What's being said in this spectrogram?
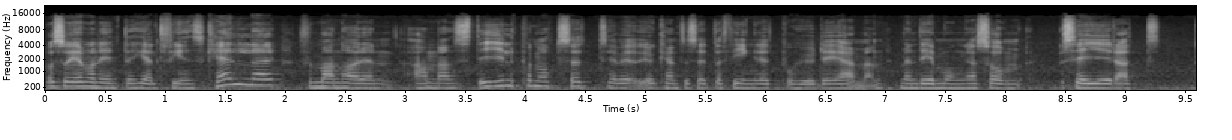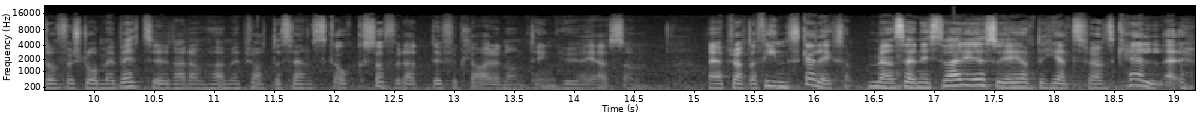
Och så är man inte helt finsk heller för man har en annan stil på något sätt. Jag, vet, jag kan inte sätta fingret på hur det är men, men det är många som säger att de förstår mig bättre när de hör mig prata svenska också för att det förklarar någonting hur jag är som när jag pratar finska liksom. Men sen i Sverige så är jag inte helt svensk heller.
